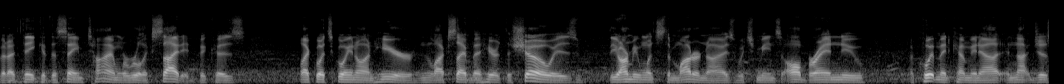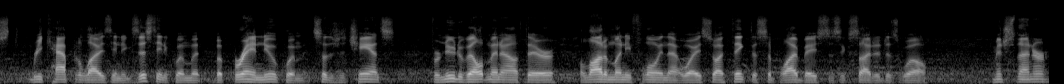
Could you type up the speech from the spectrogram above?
But I think at the same time, we're real excited because like what's going on here and the excitement here at the show is the Army wants to modernize, which means all brand new equipment coming out and not just recapitalizing existing equipment, but brand new equipment. So there's a chance for new development out there, a lot of money flowing that way. So I think the supply base is excited as well. Mitch Snyder,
